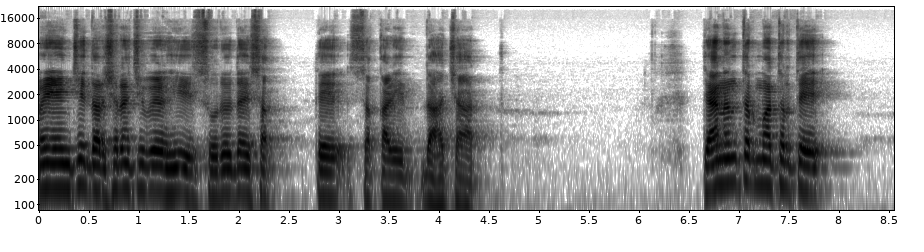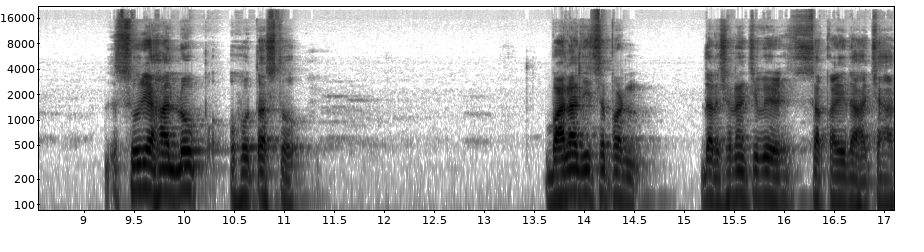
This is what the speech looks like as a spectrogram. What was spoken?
मग यांची दर्शनाची वेळ ही सूर्योदय सक ते सकाळी दहाच्या आत. त्यानंतर मात्र ते सूर्य हा लोप होत असतो. बालाजीचं पण दर्शनाची वेळ सकाळी दहाच्या आत.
